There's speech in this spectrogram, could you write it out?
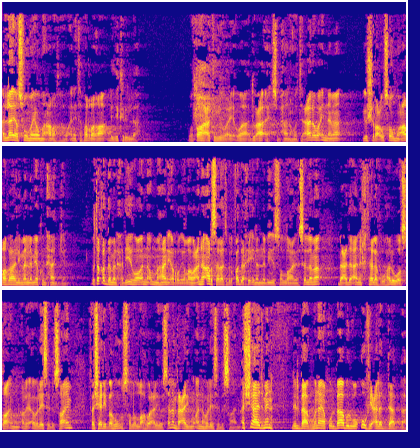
أن لا يصوم يوم عرفة وأن يتفرغ لذكر الله وطاعته ودعائه سبحانه وتعالى وإنما يشرع صوم عرفة لمن لم يكن حاجا. وتقدم الحديث وهو ان أم هانئ رضي الله عنها أرسلت بالقدح إلى النبي صلى الله عليه وسلم بعد أن اختلفوا هل هو صائم أو ليس بصائم فشربه صلى الله عليه وسلم فعلموا أنه ليس بصائم. الشاهد منه للباب. هنا يقول باب الوقوف على الدابة.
